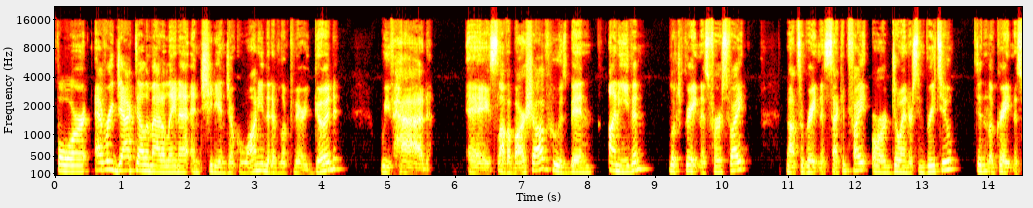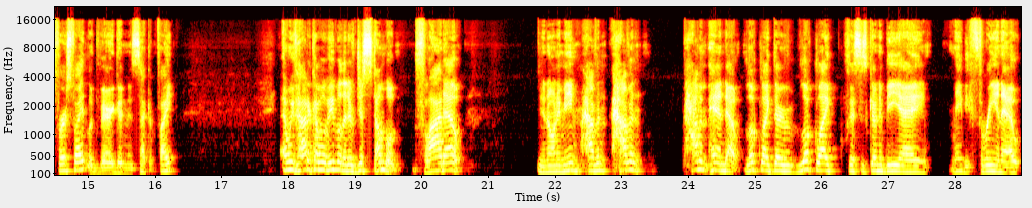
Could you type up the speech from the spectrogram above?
For every Jack Della Maddalena and Chidi and Njokuani that have looked very good, we've had a Slava Borshchev who has been uneven, looked great in his first fight, not so great in his second fight, or Joanderson Brito didn't look great in his first fight, looked very good in his second fight. And we've had a couple of people that have just stumbled flat out. You know what I mean? Haven't haven't haven't panned out. Look like they're look like this is going to be a maybe three and out,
